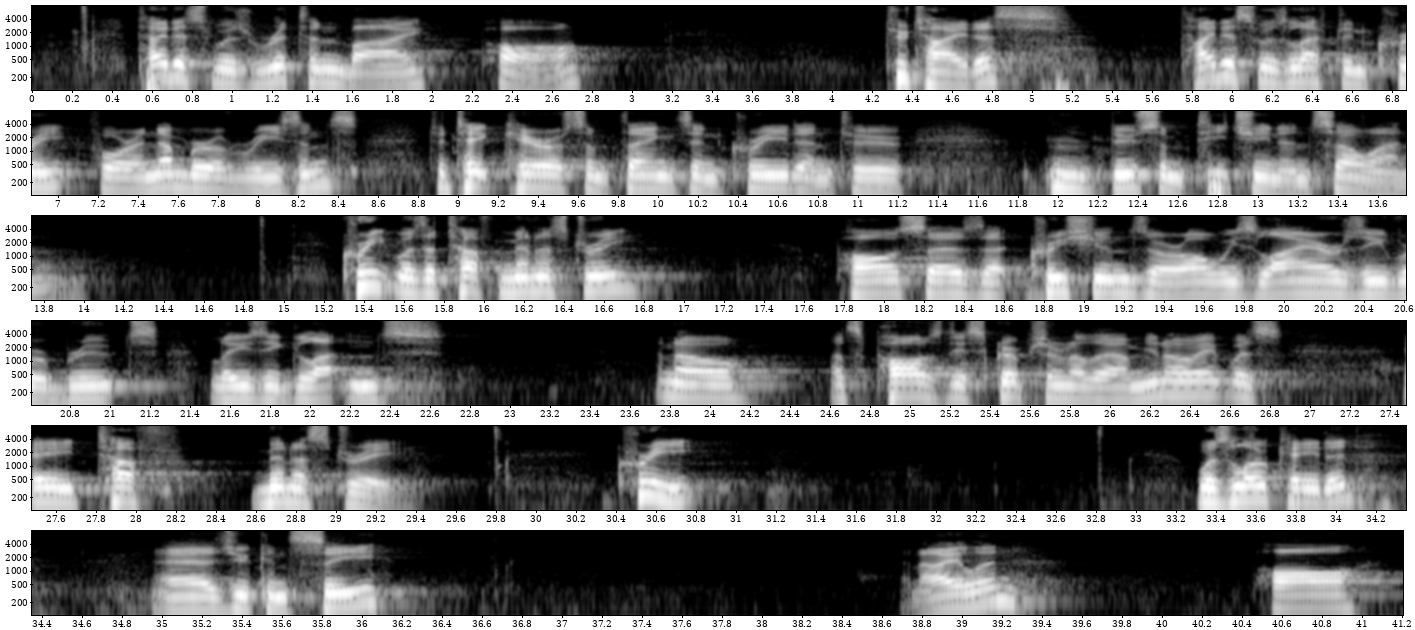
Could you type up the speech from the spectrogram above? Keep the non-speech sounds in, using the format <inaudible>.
Titus was written by Paul to Titus Titus was left in Crete for a number of reasons to take care of some things in Crete and to do some teaching and so on. Crete was a tough ministry. Paul says that Cretians are always liars, evil brutes, lazy gluttons. No, that's Paul's description of them. You know, it was a tough ministry. Crete was located as you can see, an island. Paul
